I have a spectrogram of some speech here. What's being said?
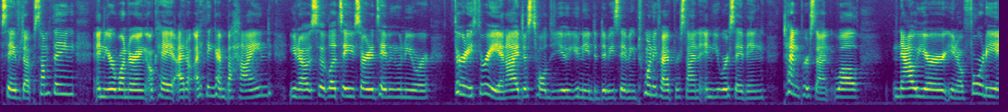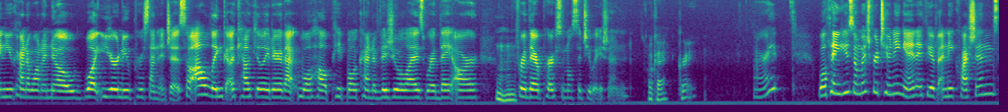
saved up something and you're wondering okay i don't i think i'm behind you know? So let's say you started saving when you were 33 and i just told you you needed to be saving 25% and you were saving 10% well now you're you know 40 and you kind of want to know what your new percentage is so i'll link a calculator that will help people kind of visualize where they are mm-hmm. for their personal situation Okay, great. all right. Well, thank you so much for tuning in. If you have any questions,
